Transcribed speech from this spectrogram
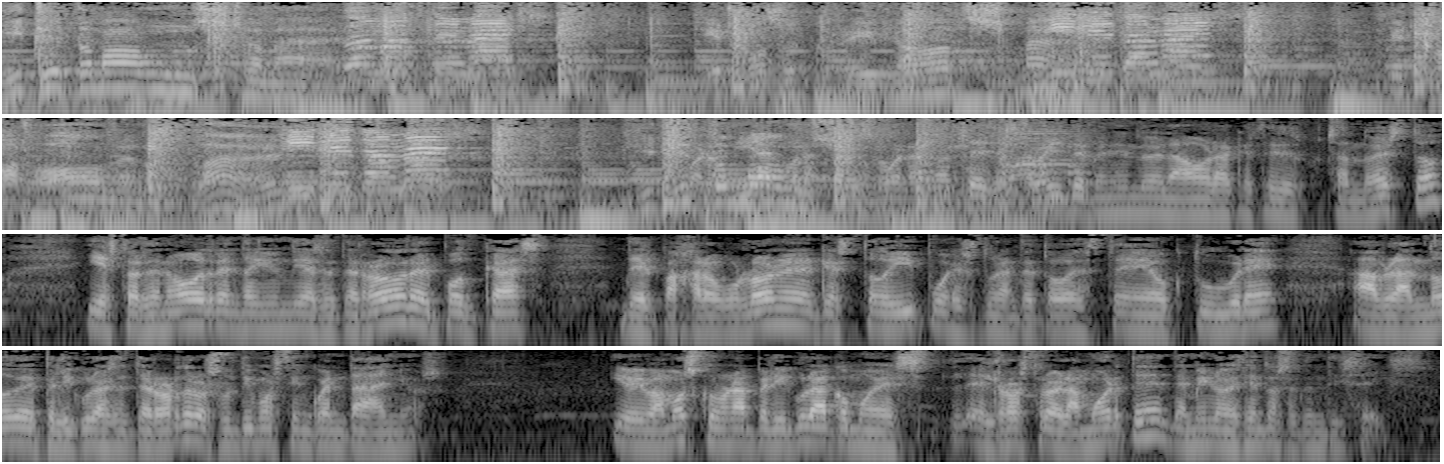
He did the monster mash. The monster mash. It was a graveyard smash. He did the mash. It caught on in a flash. He did the mash. He did Buenos the días, buenas monster tardes, buenas noches, ya sabéis, dependiendo de la hora que estéis escuchando esto. Y esto es de nuevo 31 días de terror, el podcast del pájaro burlón en el que estoy pues durante todo este octubre hablando de películas de terror de los últimos 50 años. Y hoy vamos con una película como es El rostro de la muerte de 1976.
